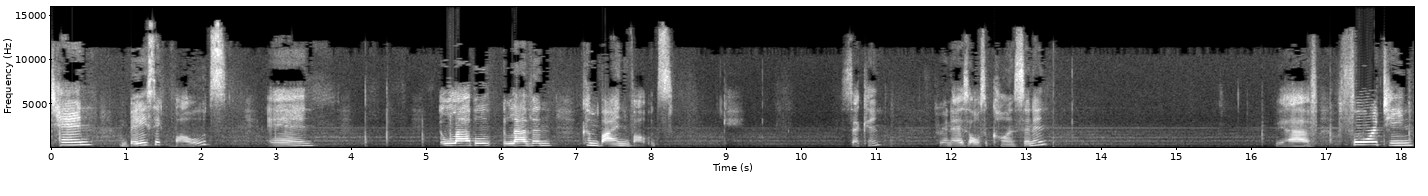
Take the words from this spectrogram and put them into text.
10 basic vowels and 11, 11 combined vowels. Okay. Second, Korean has also consonant. We have 14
